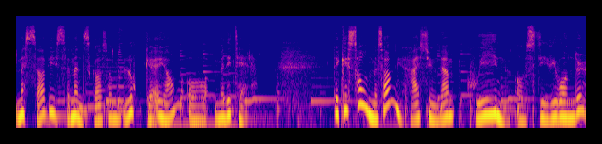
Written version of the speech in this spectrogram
messa viser mennesker som lukker øynene og mediterer. Det er ikke salmesang, her synger de Queen og Stevie Wonder.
